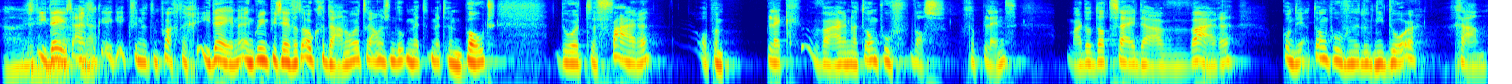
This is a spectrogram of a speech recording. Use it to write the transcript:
Ah, Dus het idee ja, is eigenlijk, ik, ik vind het een prachtig idee. En, en Greenpeace heeft dat ook gedaan hoor, trouwens, met, met een boot. Door te varen op een plek waar een atoomproef was gepland. Maar doordat zij daar waren, kon die atoomproef natuurlijk niet doorgaan.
